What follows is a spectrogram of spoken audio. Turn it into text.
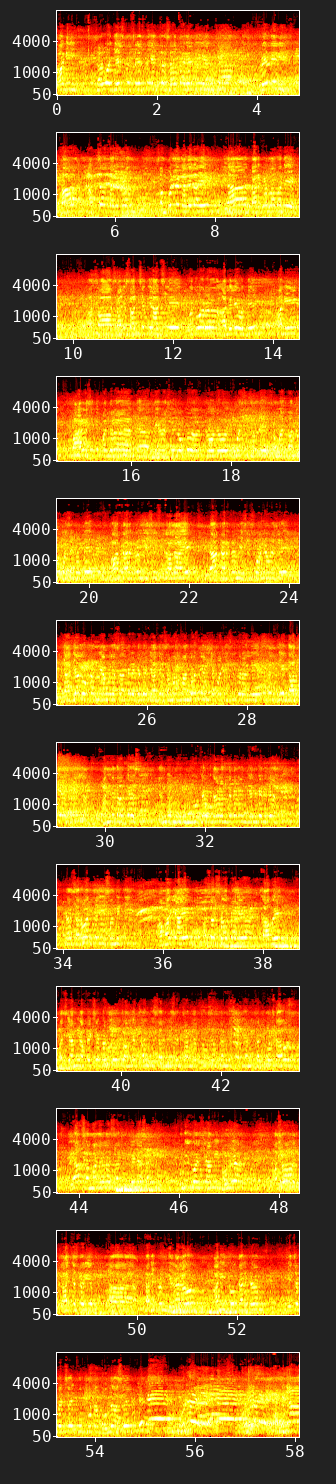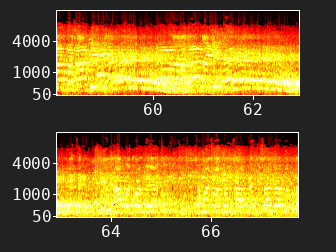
आणि सर्व ज्येष्ठ श्रेष्ठ यांच्या सहकार्याने यांच्या प्रेरणेने हा आजचा कार्यक्रम संपन्न झालेला आहे. या कार्यक्रमामध्ये सा साडेसातशे ते आठशे वधवर आलेले होते. आणि बाराशे ते पंधरा तेराशे लोक जवळजवळ उपस्थित होते समाज बांधव उपस्थित होते. हा कार्यक्रम यशस्वी झाला आहे. या कार्यक्रम यशस्वी होण्यामध्ये ज्या ज्या लोकांनी आम्हाला सहकार्य केलं ज्या ज्या समाज बांधवांनी आमच्या पाठीशी उभे राहिले जे दाते असतील अन्नदाते असतील ज्यांनी मो- मोठ्या कारण देणगे दिले असतील त्या सर्वांची ही समिती आभारी आहेत असं सहकार्य लाभेल अशी आम्ही अपेक्षा करतो. चांगल्या चांगली सर्व्हिस आणि चांगला प्रोग्राम करण्यासाठी आम्ही तत्पर आहोत. या समाजाला संधी देण्यासाठी पुढील वर्षी आम्ही भव्य असा राज्यस्तरीय कार्यक्रम घेणार आहोत. आणि तो कार्यक्रम याच्यापेक्षाही खूप मोठा भव्य असेल. आता जर बघता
